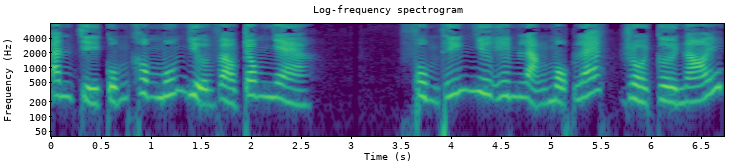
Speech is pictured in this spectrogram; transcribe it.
anh chị cũng không muốn dựa vào trong nhà. Phùng Thiến Như im lặng một lát, rồi cười nói.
